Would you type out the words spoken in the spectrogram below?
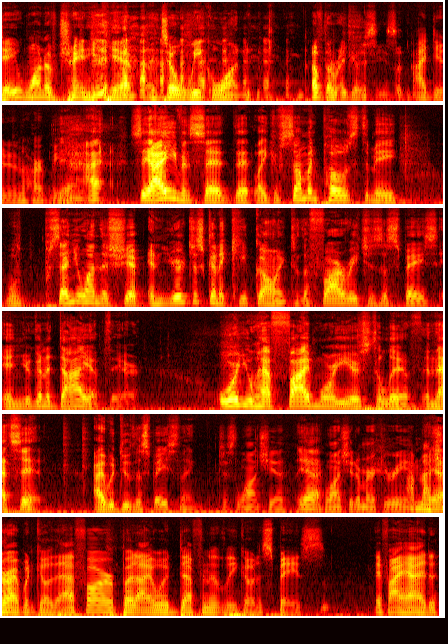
day one of training camp until week one of the regular season. I'd do it in a heartbeat. Yeah, I see. I even said that, like, if someone posed to me, "We'll send you on this ship, and you're just going to keep going to the far reaches of space, and you're going to die up there, or you have five more years to live, and that's it," I would do the space thing. Just launch you. Yeah. Launch you to Mercury. And I'm not Yeah. sure I would go that far, but I would definitely go to space. If I had,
